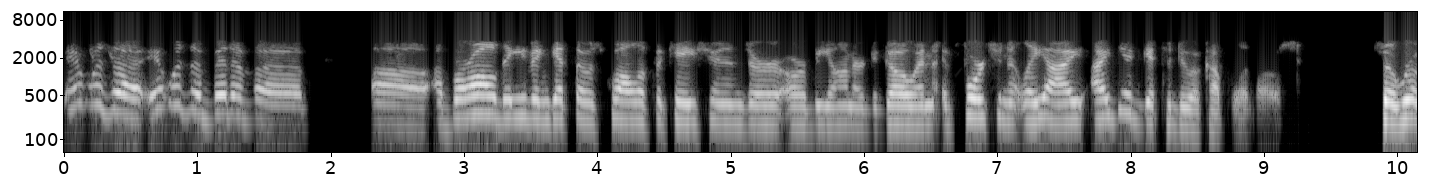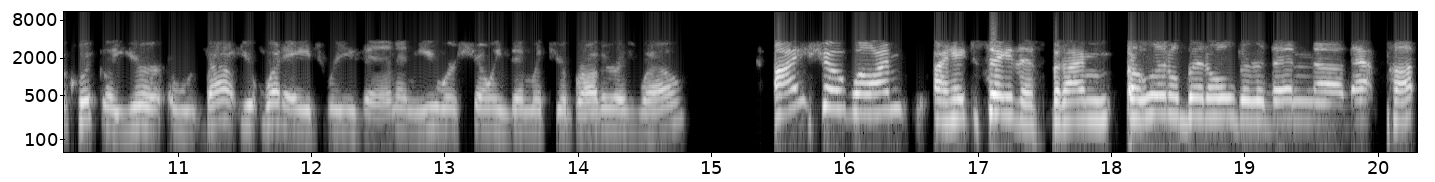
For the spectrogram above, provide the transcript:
it was a it was a bit of a uh, a brawl to even get those qualifications or or be honored to go. And fortunately, I I did get to do a couple of those. So real quickly, you're about your, what age were you then? And you were showing them with your brother as well. I show well I'm I hate to say this, but I'm a little bit older than uh, that pup.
